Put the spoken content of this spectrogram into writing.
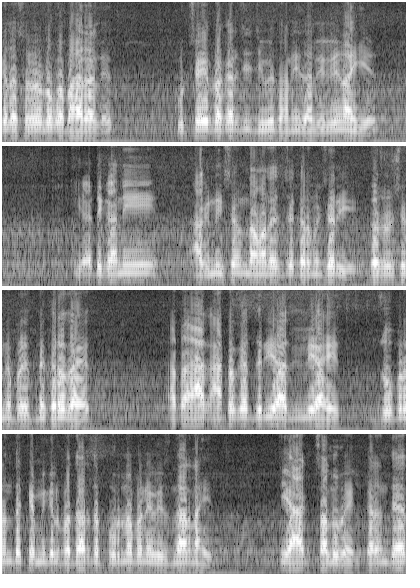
केलं सर्व लोक बाहेर आलेत. कुठच्याही प्रकारची जीवितहानी झालेली नाही आहेत या ठिकाणी अग्निशमन दमालाचे कर्मचारी कसोशीने प्रयत्न करत आहेत. आता आग आटोक्यात जरी आलेली आहेत जोपर्यंत केमिकल पदार्थ पूर्णपणे विझणार नाहीत ती आग चालू राहील. कारण त्यात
